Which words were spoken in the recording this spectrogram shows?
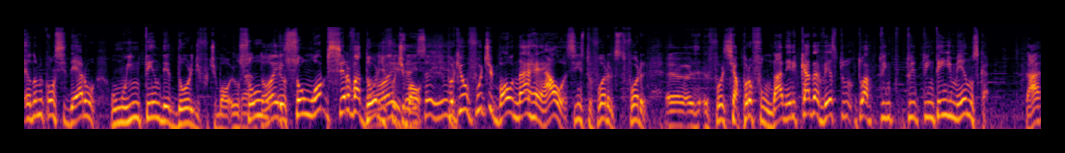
eu não me considero um entendedor de futebol. Eu sou, um- dois. eu sou um observador Dois, de futebol. é isso aí. Porque o futebol, na real, assim, se tu for, se tu for, eh, for se aprofundar nele, cada vez tu, tu, tu, tu- tu entende menos, cara. Tá?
